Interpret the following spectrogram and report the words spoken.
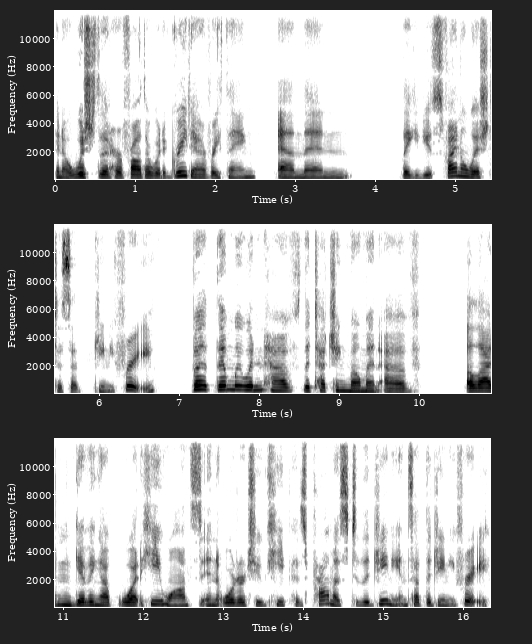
you know, wished that her father would agree to everything, and then they could use final wish to set the Genie free. But then we wouldn't have the touching moment of Aladdin giving up what he wants in order to keep his promise to the genie and set the genie free.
